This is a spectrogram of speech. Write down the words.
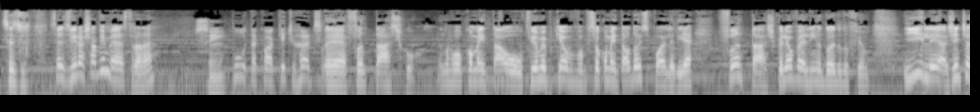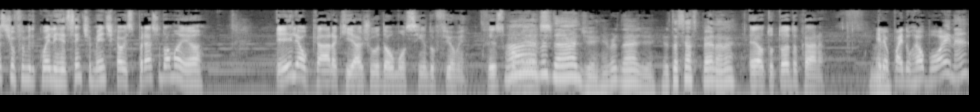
Vocês viram a Chave Mestra, né? Sim. Puta, com a Kate Hudson. É, fantástico. Eu não vou comentar o filme porque eu se eu comentar eu dou spoiler. E é fantástico. Ele é o velhinho doido do filme. E Lê, a gente assistiu o filme com ele recentemente, que é o Expresso do Amanhã. Ele é o cara que ajuda o mocinho do filme, desde o Ah, é começo. verdade, é verdade. Ele tá sem as pernas, né? É, o tutor do cara. Ele é o pai do Hellboy, né?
